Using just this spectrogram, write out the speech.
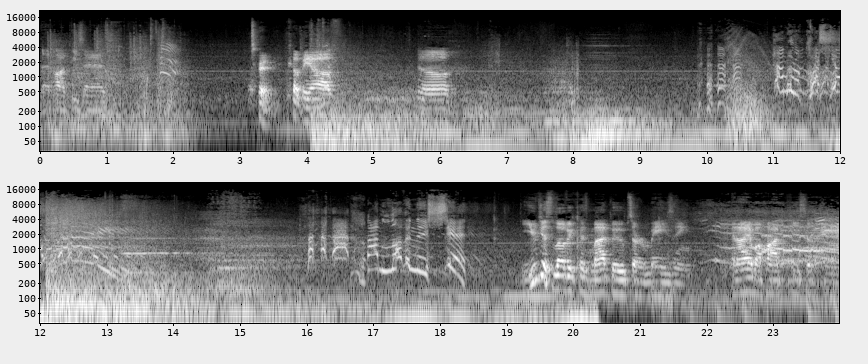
that hot piece of ass. Turn cut me off. Oh. I'm gonna crush your face! I'm loving this shit! You just love it because my boobs are amazing. And I am a hot piece of Your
